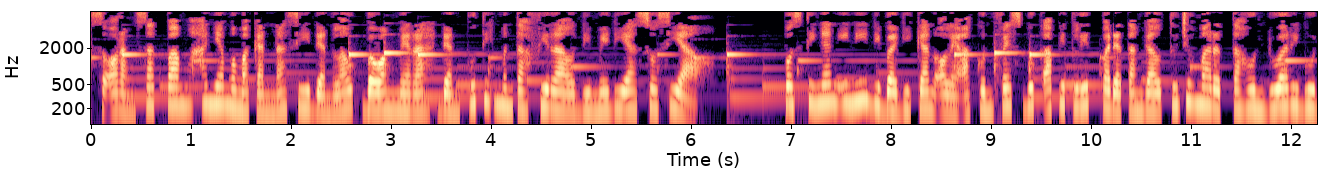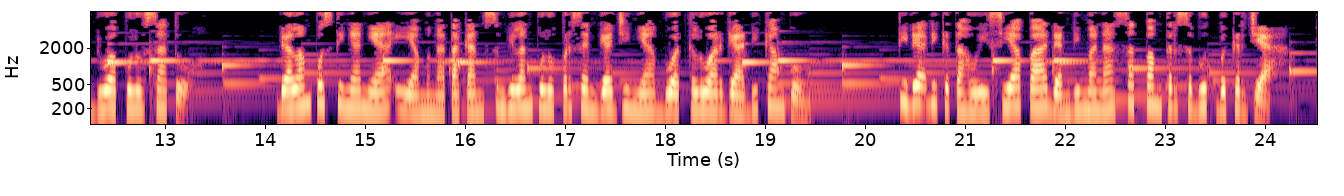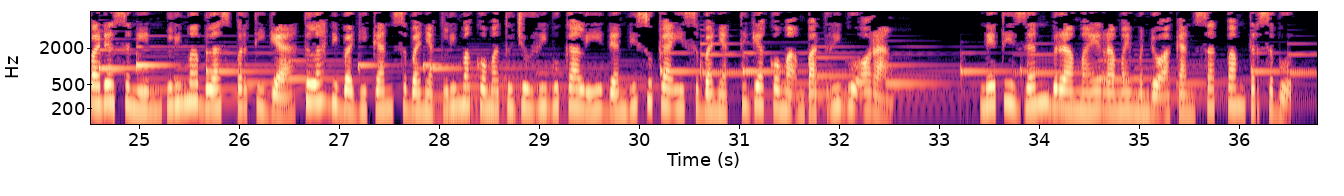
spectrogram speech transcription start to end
seorang satpam hanya memakan nasi dan lauk bawang merah dan putih mentah viral di media sosial. Postingan ini dibagikan oleh akun Facebook Apitlit pada tanggal 7 Maret tahun 2021. Dalam postingannya ia mengatakan 90% gajinya buat keluarga di kampung. Tidak diketahui siapa dan di mana satpam tersebut bekerja. Pada Senin, 15 per 3, telah dibagikan sebanyak 5,7 ribu kali dan disukai sebanyak 3,4 ribu orang. Netizen beramai-ramai mendoakan satpam tersebut.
